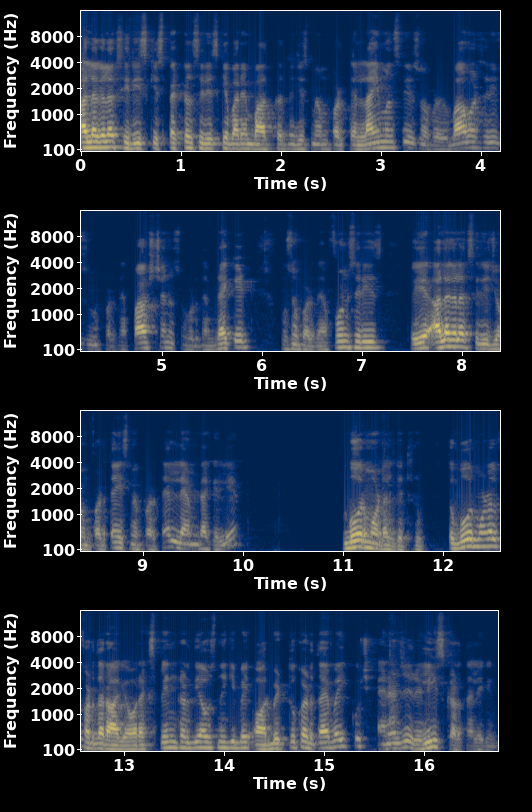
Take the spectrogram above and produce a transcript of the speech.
अलग अलग सीरीज़ की स्पेक्ट्रल सीरीज़ के बारे में बात करते हैं, जिसमें हम पढ़ते हैं लाइमन सीरीज़ उसमें पढ़ते हैं बावर सीरीज़ उसमें पढ़ते हैं पास्टन उसमें पढ़ते हैं ब्रैकेट उसमें पढ़ते हैं फुंड सीरीज़ तो ये अलग अलग सीरीज़ जो हम पढ़ते हैं, इसमें पढ़ते हैं लैमडा के लिए बोर मॉडल के थ्रू तो बोर मॉडल फर्दर आ गया और एक्सप्लेन कर दिया उसने कि भाई ऑर्बिट तो करता है भाई, कुछ एनर्जी रिलीज़ करता है लेकिन,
